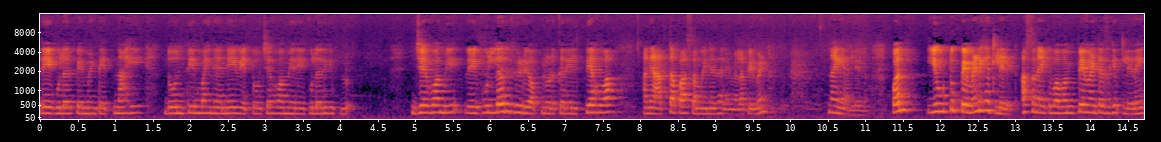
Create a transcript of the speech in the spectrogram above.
रेग्युलर पेमेंट येत नाही. दोन तीन महिन्याने येतो जेव्हा मी रेग्युलर जेव्हा मी रेग्युलर व्हिडिओ अपलोड करेल तेव्हा. आणि आत्ता पाच सहा महिने झाले मला पेमेंट नाही आलेलं. पण यूट्यूब पेमेंट घेतलेले आहेत. असं नाही की बाबा मी पेमेंटच घेतले नाही.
